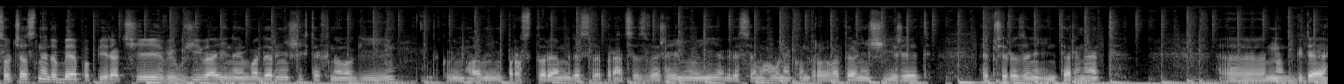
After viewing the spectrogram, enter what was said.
V současné době popírači využívají nejmodernějších technologií. Takovým hlavním prostorem, kde své práce zveřejňují a kde se mohou nekontrolovatelně šířit, je přirozeně internet, eh, kde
